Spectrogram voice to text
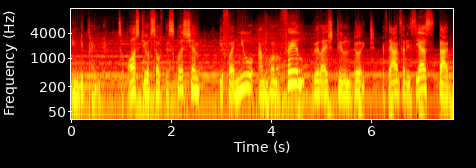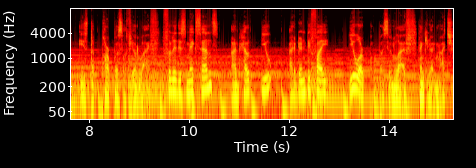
independent. So, ask yourself this question if I knew I'm gonna fail, will I still do it? If the answer is yes, that is the purpose of your life. Hopefully, this makes sense and help you identify your purpose in life. Thank you very much.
